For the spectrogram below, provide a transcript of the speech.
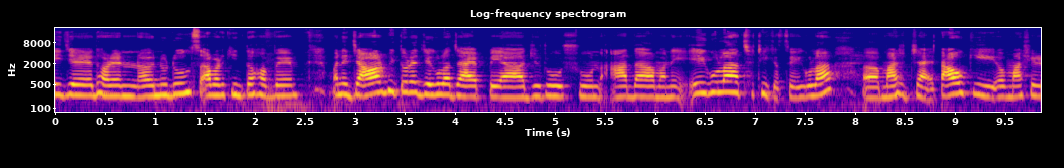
এই যে ধরেন নুডলস আবার কিনতে হবে। মানে যাওয়ার ভিতরে যেগুলো যায়, পেঁয়াজ, রসুন, আদা মানে এইগুলো আচ্ছা ঠিক আছে, এগুলা মাস যায়। তাও কি মাসের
